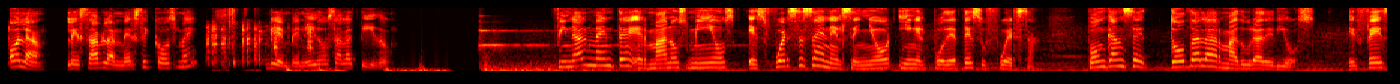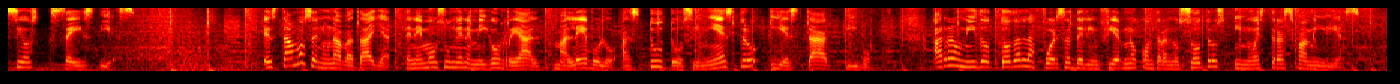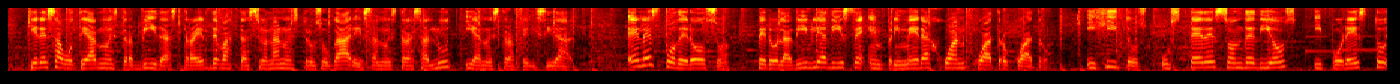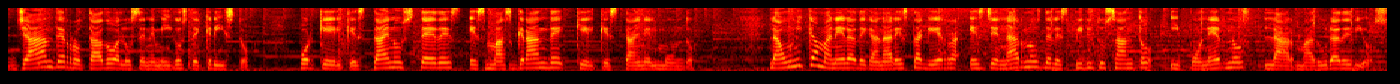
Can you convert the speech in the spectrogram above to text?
Hola, les habla Mercy Cosme. Bienvenidos a Latido. Finalmente, hermanos míos, esfuércese en el Señor y en el poder de su fuerza. Pónganse toda la armadura de Dios. Efesios 6:10. Estamos en una batalla, tenemos un enemigo real, malévolo, astuto, siniestro y está activo. Ha reunido todas las fuerzas del infierno contra nosotros y nuestras familias. Quiere sabotear nuestras vidas, traer devastación a nuestros hogares, a nuestra salud y a nuestra felicidad. Él es poderoso, pero la Biblia dice en 1 Juan 4:4, Hijitos, ustedes son de Dios y por esto ya han derrotado a los enemigos de Cristo, porque el que está en ustedes es más grande que el que está en el mundo. La única manera de ganar esta guerra es llenarnos del Espíritu Santo y ponernos la armadura de Dios.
